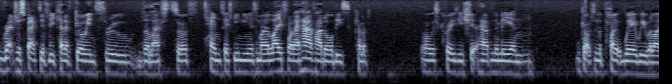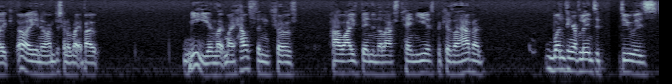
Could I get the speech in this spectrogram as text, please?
retrospectively kind of going through the last sort of 10, 15 years of my life when I have had all these kind of all this crazy shit happen to me and got to the point where we were like, oh, you know, I'm just going to write about me and like my health and sort of how I've been in the last 10 years because I have had one thing I've learned to do is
